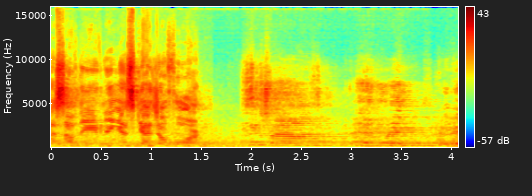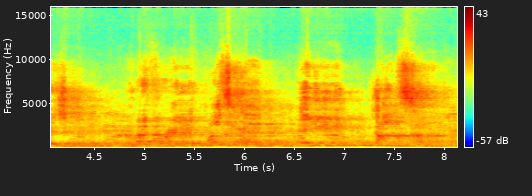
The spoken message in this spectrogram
contest of the evening is scheduled for six rounds in the heavyweight division. The referee, once again, Eddie Johnson.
